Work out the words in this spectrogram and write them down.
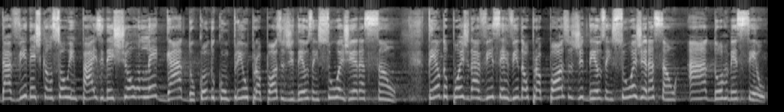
Davi descansou em paz e deixou um legado quando cumpriu o propósito de Deus em sua geração. Tendo, pois, Davi servido ao propósito de Deus em sua geração, adormeceu,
